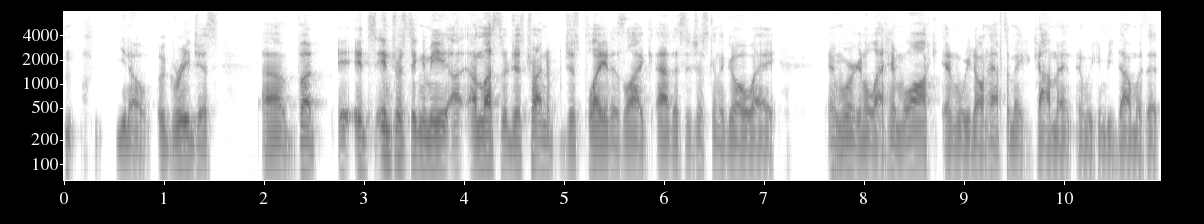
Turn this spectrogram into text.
you know, egregious. Uh, but it, it's interesting to me, uh, unless they're just trying to just play it as like, ah, this is just going to go away, and we're going to let him walk, and we don't have to make a comment, and we can be done with it,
